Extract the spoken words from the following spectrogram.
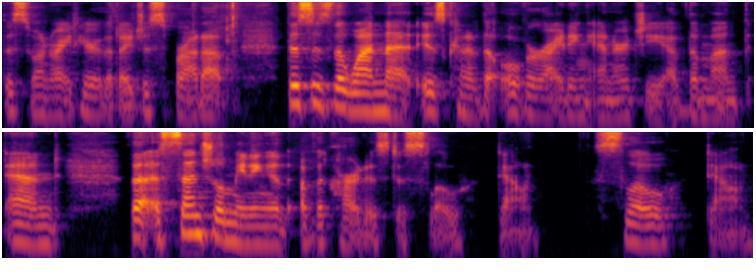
this one right here that I just brought up. This is the one that is kind of the overriding energy of the month. And the essential meaning of, of the card is to slow down, slow down.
